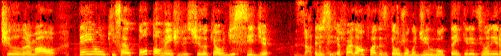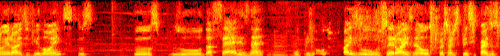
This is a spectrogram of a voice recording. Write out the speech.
estilo normal, tem um que saiu totalmente do estilo, que é o Dissidia. É Exatamente. Dissidia Final Fantasy, que é um jogo de luta em que eles reuniram heróis e vilões dos, dos, do- das séries, né? Uhum. O os, principais- os heróis, né? Os personagens principais, os,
